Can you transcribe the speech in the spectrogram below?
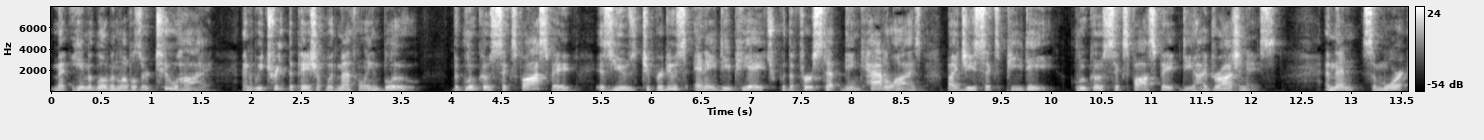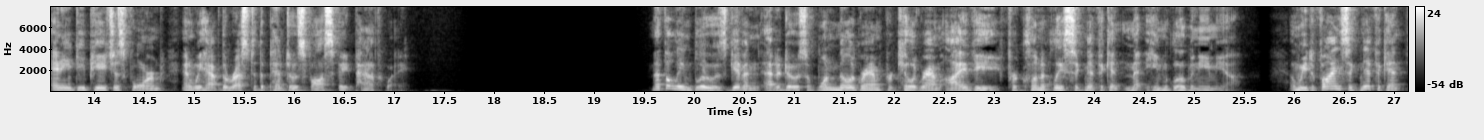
methemoglobin levels are too high, and we treat the patient with methylene blue, the glucose 6 phosphate is used to produce NADPH, with the first step being catalyzed by G6PD, glucose 6 phosphate dehydrogenase. And then some more NADPH is formed, and we have the rest of the pentose phosphate pathway. Methylene blue is given at a dose of 1 mg per kilogram IV for clinically significant methemoglobinemia. And we define significant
